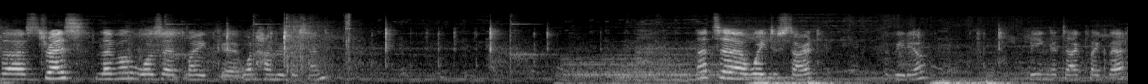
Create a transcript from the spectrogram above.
The stress level was at like uh, 100%. That's a way to start the video. Being attacked like that.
